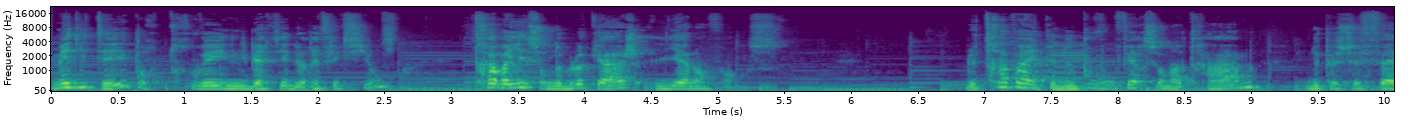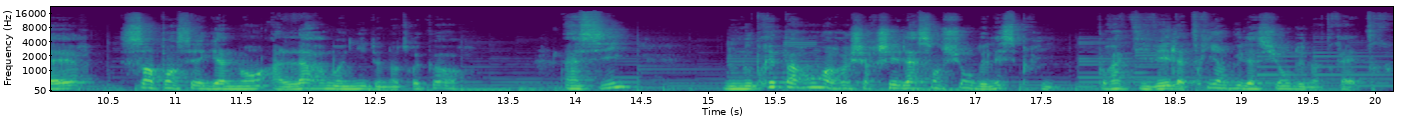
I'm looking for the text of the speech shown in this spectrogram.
méditer pour trouver une liberté de réflexion, travailler sur nos blocages liés à l'enfance. Le travail que nous pouvons faire sur notre âme ne peut se faire sans penser également à l'harmonie de notre corps. Ainsi, nous nous préparons à rechercher l'ascension de l'esprit pour activer la triangulation de notre être.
